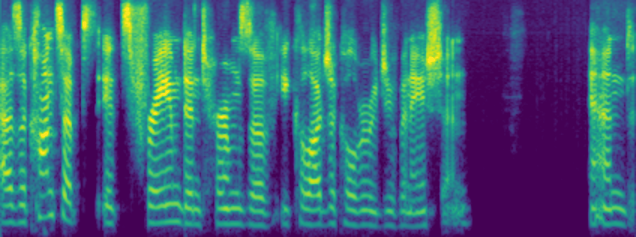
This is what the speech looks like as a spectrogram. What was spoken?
As a concept, it's framed in terms of ecological rejuvenation. And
